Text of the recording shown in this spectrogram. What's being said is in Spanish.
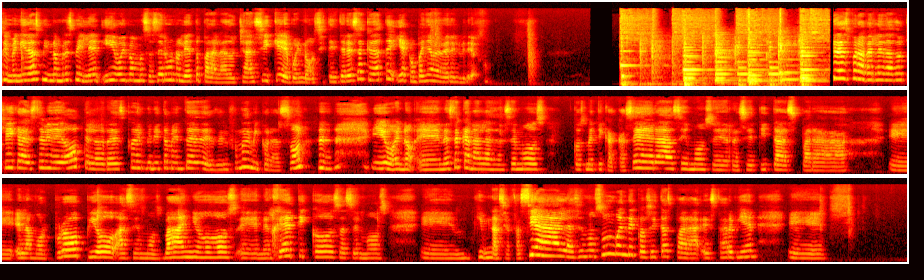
bienvenidas. Mi nombre es Meilen y hoy vamos a hacer un oleato para la ducha. Así que, bueno, si te interesa, quédate y acompáñame a ver el video. Gracias por haberle dado clic a este video, te lo agradezco infinitamente desde el fondo de mi corazón. y bueno, en este canal hacemos cosmética casera, hacemos eh, recetitas para eh, el amor propio, hacemos baños eh, energéticos, hacemos eh, gimnasia facial, hacemos un buen de cositas para estar bien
